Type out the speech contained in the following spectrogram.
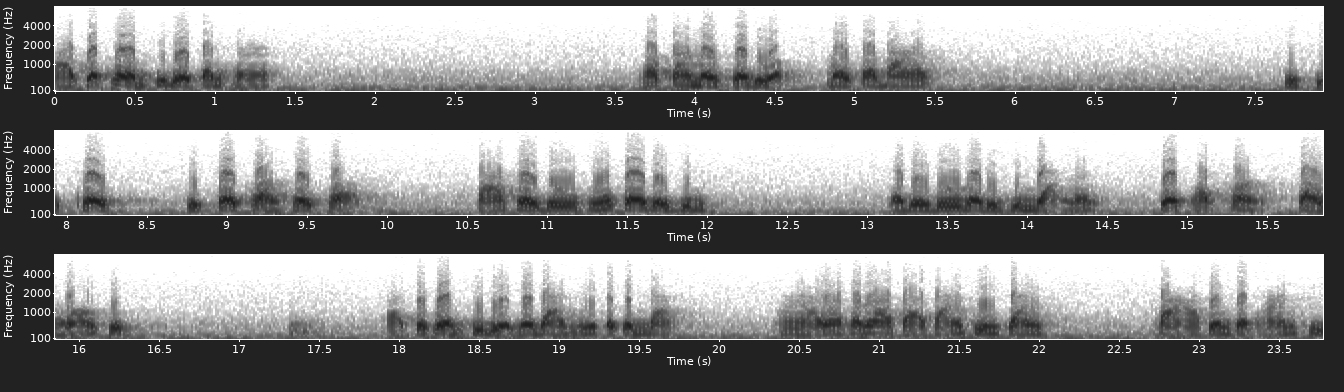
อาจจะเพิ่มกิเลสปัญหาเพราะความไม่สะดวกไม่สบายจิตจิตเคยจิตเคยคล่องเคยชอบตาเคยดูหูเคยได้ยินไม่ได้ดูไม่ได้ยินอย่างนั้นเกิดขัดข้องเศร้าหมองขึ้น อาจจะเพิ่มกิเลสในด้านนี้ก็เป็นได้ถ้าว่าพระราชาสางจริงจังป่าเป็นสถานที่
